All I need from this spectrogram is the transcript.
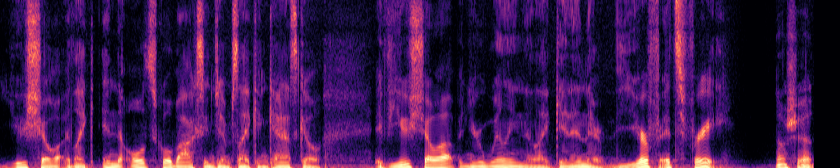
you show up, like in the old school boxing gyms, like in Catskill, if you show up and you're willing to like get in there, you're it's free. No shit.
